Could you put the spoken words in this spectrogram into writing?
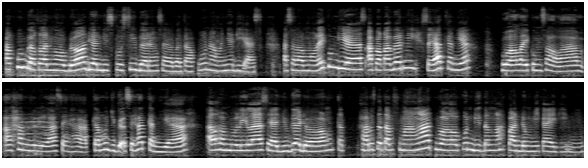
Aku bakalan ngobrol dan diskusi bareng sahabat aku namanya Dias. Assalamualaikum Dias, apa kabar nih? Sehat kan ya? Waalaikumsalam, Alhamdulillah sehat. Kamu juga sehat kan ya? Alhamdulillah sehat juga dong. Tet harus tetap semangat walaupun di tengah pandemi kayak gini.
